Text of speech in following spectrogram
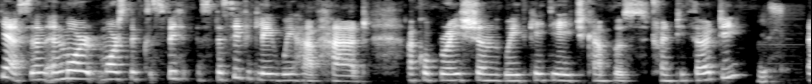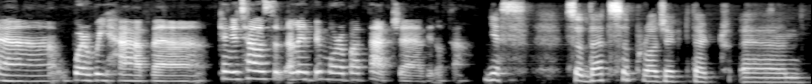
Yes, and, and more more spe- specifically, we have had a cooperation with KTH Campus 2030. Yes uh, where we have. Uh, can you tell us a little bit more about that, uh, Vinutha? Yes. So that's a project that um,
